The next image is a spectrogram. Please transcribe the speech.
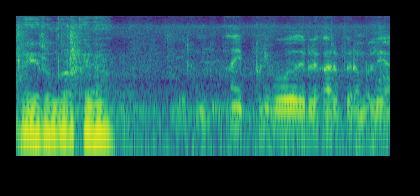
அது இரும்பு இருக்குதா ஆ, இப்படி போகுது இல்லை கருப்பு ரொம்ப இல்லையா?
